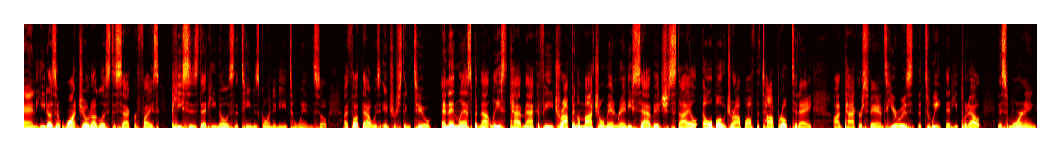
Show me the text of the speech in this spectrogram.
and he doesn't want Joe Douglas to sacrifice pieces that he knows the team is going to need to win. So I thought that was interesting too. And then last but not least, Pat McAfee dropping a Macho Man Randy Savage style elbow drop off the top rope today on Packers fans. Here was the tweet that he put out this morning.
